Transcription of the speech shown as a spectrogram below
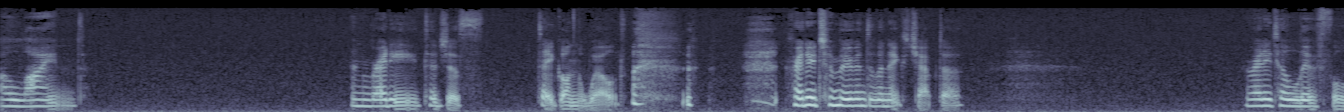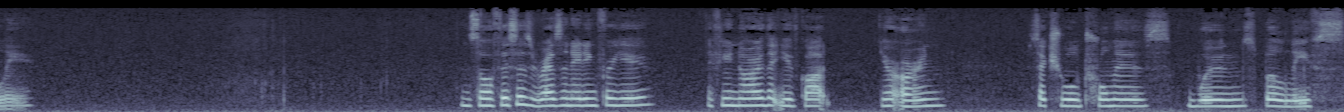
aligned and ready to just take on the world. ready to move into the next chapter ready to live fully. And so, if this is resonating for you, if you know that you've got your own sexual traumas, wounds, beliefs,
